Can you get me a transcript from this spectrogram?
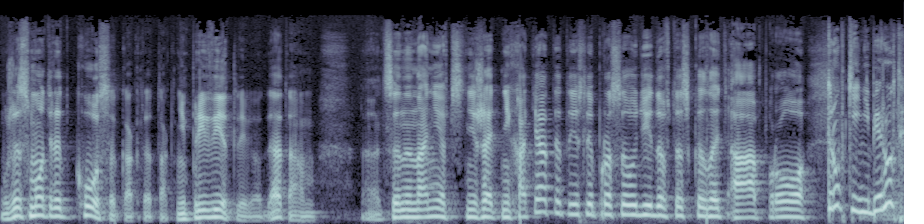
уже смотрят косо как-то так, неприветливо, да, там э, цены на нефть снижать не хотят, это если про саудидов, так сказать, а про Трубки не берут?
